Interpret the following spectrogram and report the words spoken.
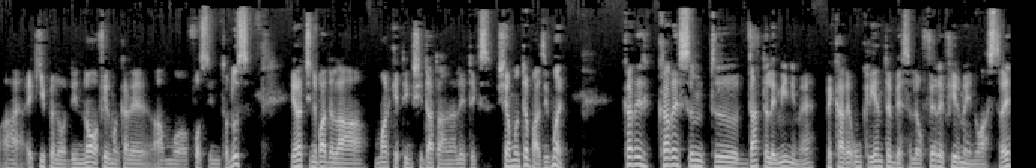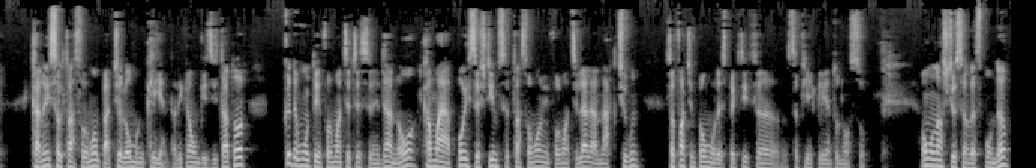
a echipelor din noua firmă în care am uh, fost introdus, era cineva de la marketing și data analytics. Și am întrebat, zic, măi, care, care sunt uh, datele minime pe care un client trebuie să le ofere firmei noastre ca noi să-l transformăm pe acel om în client, adică un vizitator, cât de multe informații trebuie să ne dea nouă, ca mai apoi să știm să transformăm informațiile alea în acțiuni să facem pe omul respectiv să, să fie clientul nostru. Omul n-a știut să răspundă,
